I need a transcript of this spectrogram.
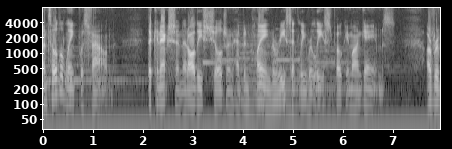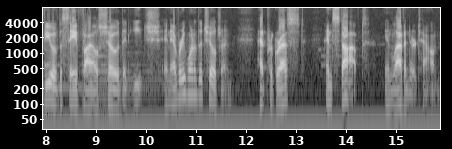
until the link was found the connection that all these children had been playing the recently released Pokemon games. A review of the save files showed that each and every one of the children had progressed and stopped in Lavender Town,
